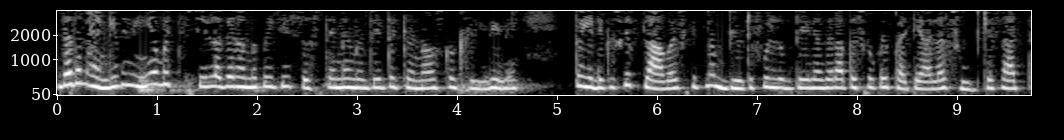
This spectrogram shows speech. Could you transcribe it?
ज़्यादा महँगी भी नहीं है बट स्टिल अगर हमें कोई चीज़ सस्ते में मिल रही है तो क्यों ना उसको खरीद ही लें। तो ये देखो, इसके फ्लावर्स कितना ब्यूटीफुल लुक दे रहे हैं। अगर आप इसको कोई पटियाला सूट के साथ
